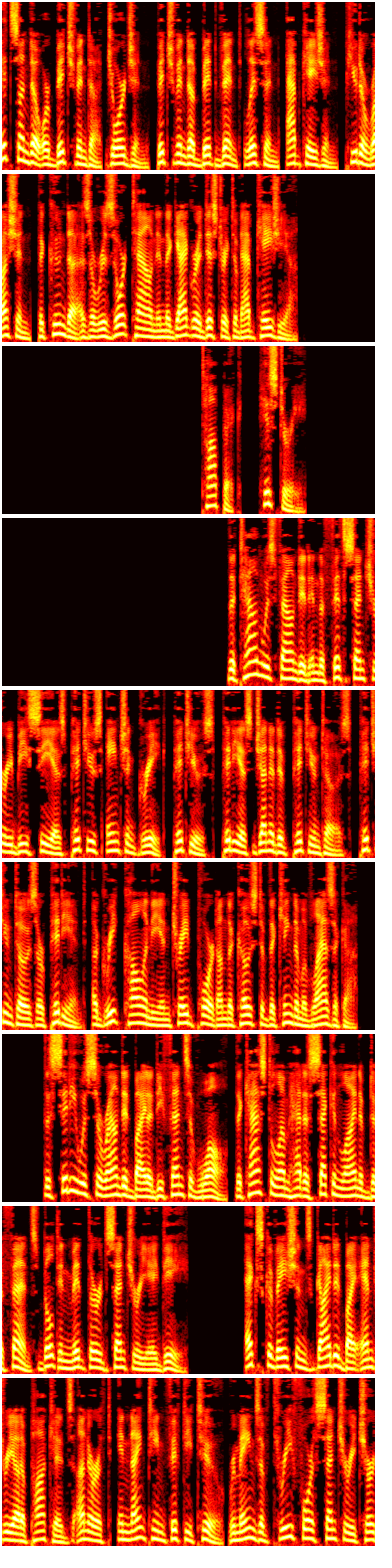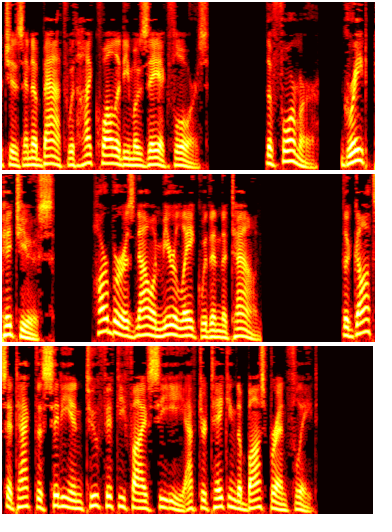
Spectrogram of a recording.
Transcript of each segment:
Pitsunda or Bichvinta Georgian, Bichvinta bit vint listen, Abkhazian, Puta Russian, Bakunda is a resort town in the Gagra district of Abkhazia. History The town was founded in the 5th century BC as Pitius ancient Greek, Pitius, Pitius genitive Pityuntos, Pityuntos or Pityant, a Greek colony and trade port on the coast of the Kingdom of Lazica. The city was surrounded by a defensive wall. The castellum had a second line of defense built in mid 3rd century AD. Excavations guided by Andria Apakidze unearthed, in 1952, remains of three 4th century churches and a bath with high-quality mosaic floors. The former, Great Pitius harbour is now a mere lake within the town. The Goths attacked the city in 255 CE after taking the Bosporan fleet.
